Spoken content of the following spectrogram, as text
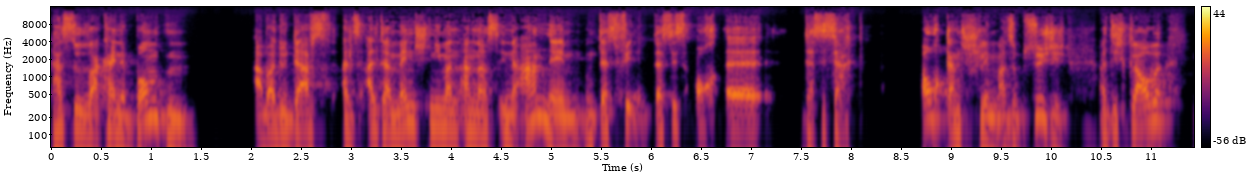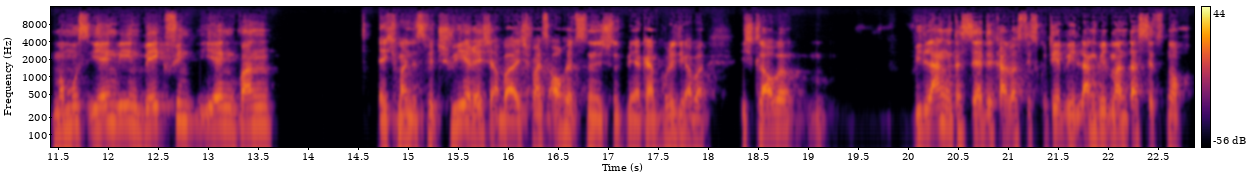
hast du zwar keine Bomben, aber du darfst als alter Mensch niemand anders in den Arm nehmen. Und das, das ist auch äh, das ist ja auch ganz schlimm, also psychisch. Also ich glaube, man muss irgendwie einen Weg finden, irgendwann, ich meine, es wird schwierig, aber ich weiß auch jetzt nicht, ich bin ja kein Politiker, aber ich glaube, wie lange, das ist ja gerade was diskutiert, wie lange will man das jetzt noch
